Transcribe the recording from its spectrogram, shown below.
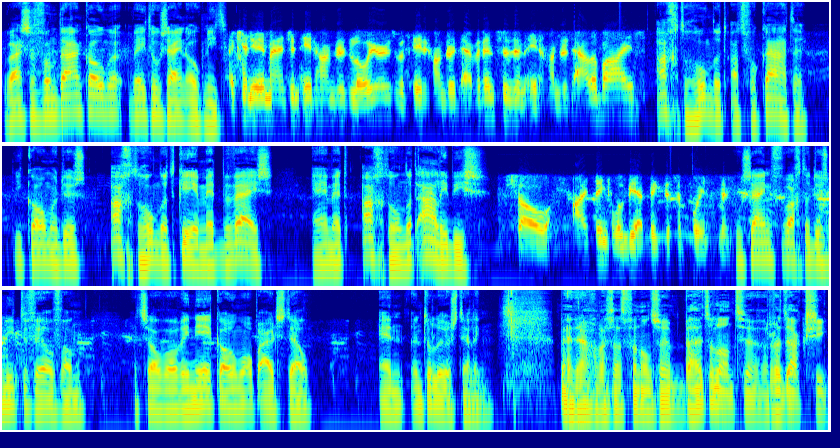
Waar ze vandaan komen, weet Hussein ook niet. Can you imagine 800 lawyers with 800 evidences and 800 alibis? 800 advocaten. Die komen dus 800 keer met bewijs. En met 800 alibis. So I think it will be a big disappointment. Hussein verwacht er dus niet te veel van. Het zal wel weer neerkomen op uitstel. En een teleurstelling. Bijdrage was dat van onze buitenlandredactie.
